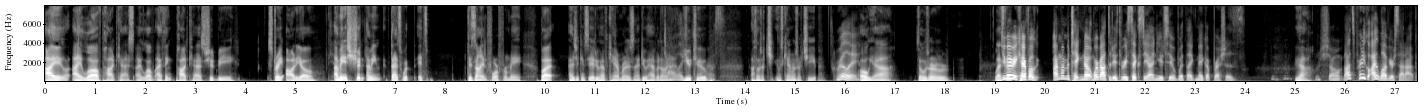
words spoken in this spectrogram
I I love podcasts. I love. I think podcasts should be straight audio. I mean, it shouldn't. I mean, that's what it's designed for for me. But as you can see, I do have cameras, and I do have it on Yeah, I like YouTube. cameras. Oh, those are cheap. Those cameras are cheap. Really? Oh yeah, those are less. you than, better be careful. I'm gonna take note. We're about to do 360 on YouTube with like makeup brushes. Mm-hmm. yeah, So that's pretty cool. I love your setup.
